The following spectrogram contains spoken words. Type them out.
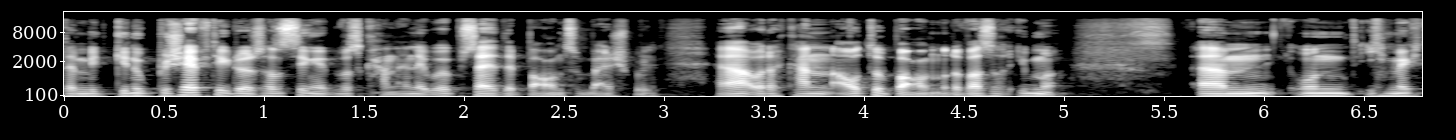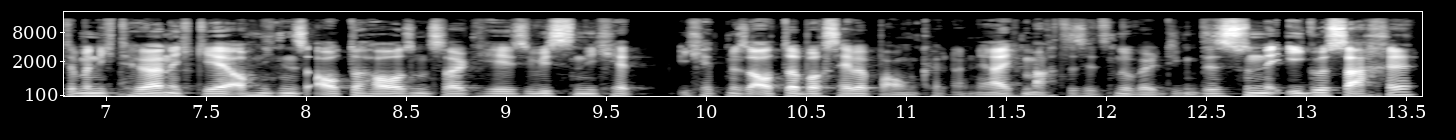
damit genug beschäftigt oder sonst irgendetwas, kann eine Webseite bauen zum Beispiel. Ja, oder kann ein Auto bauen oder was auch immer. Ähm, und ich möchte aber nicht hören, ich gehe auch nicht ins Autohaus und sage, hey, Sie wissen, ich hätte ich hätt mir das Auto aber auch selber bauen können. Ja, ich mache das jetzt nur, weil das ist so eine Ego-Sache.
